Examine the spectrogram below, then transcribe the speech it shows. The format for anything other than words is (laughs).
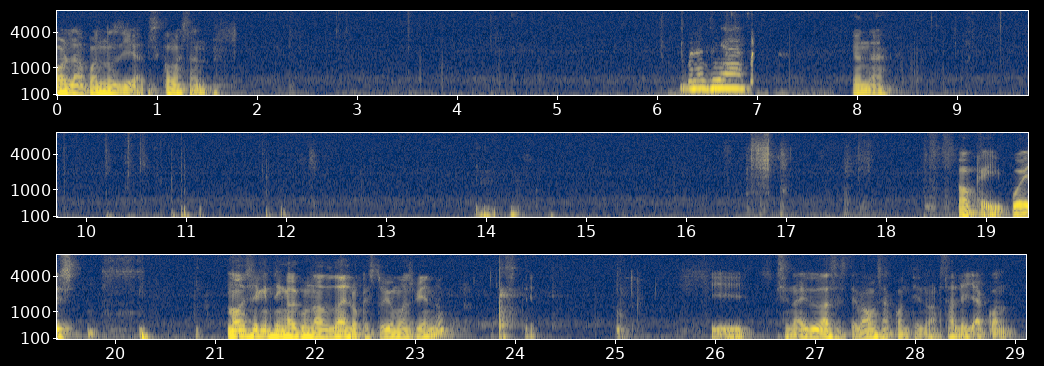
Hola, buenos días, ¿cómo están? Buenos días. ¿Qué onda? Ok, pues no sé si alguien tenga alguna duda de lo que estuvimos viendo. Este, y si no hay dudas, este, vamos a continuar. Sale ya con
